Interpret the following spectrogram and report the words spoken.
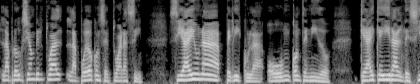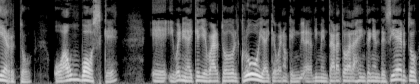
La producción virtual la puedo conceptuar así. Si hay una película o un contenido que hay que ir al desierto o a un bosque, eh, y bueno, y hay que llevar todo el crew y hay que, bueno, que alimentar a toda la gente en el desierto.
